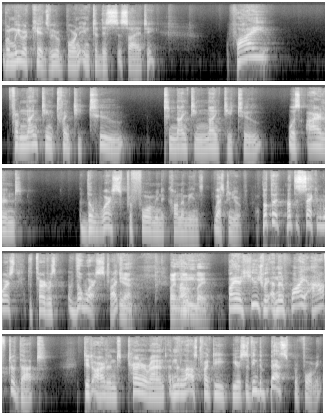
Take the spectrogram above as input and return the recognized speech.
when we were kids, we were born into this society. Why, from 1922 to 1992, was Ireland the worst performing economy in Western Europe? Not the not the second worst, the third was the worst, right? Yeah, by a long And way. By a huge way. And then why after that did Ireland turn around and in the last 20 years has been the best performing?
